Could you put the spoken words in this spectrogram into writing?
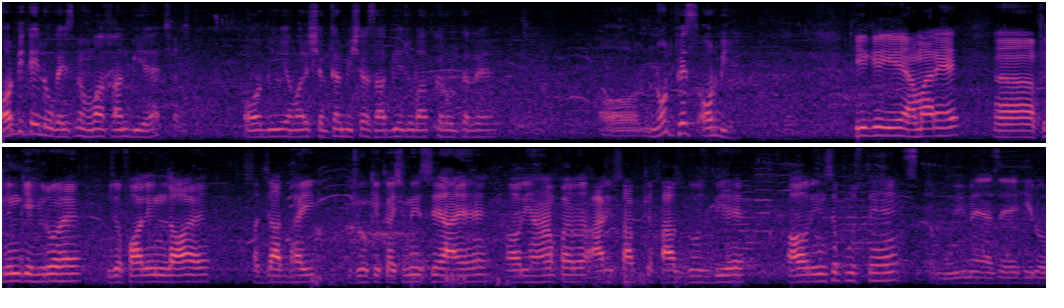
और भी कई लोग हैं इसमें हुमा खान भी है। अच्छा अच्छा। और भी हमारे शंकर मिश्रा साहब भी है जो बाप का रोल कर रहे हैं। और नोट फेस और भी है। ठीक है ये हमारे फ़िल्म के हीरो है जो फॉल इन लॉ है सज्जाद भाई जो कि कश्मीर से आए हैं। और यहाँ पर आरिफ साहब के ख़ास दोस्त भी है। और इनसे पूछते हैं। मूवी में एज ए हीरो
